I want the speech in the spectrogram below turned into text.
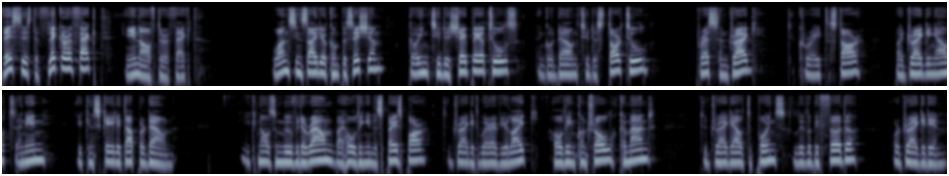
This is the flicker effect in After Effects. Once inside your composition, go into the shape layer tools, then go down to the star tool, press and drag to create a star. By dragging out and in, you can scale it up or down. You can also move it around by holding in the spacebar to drag it wherever you like, holding Control Command to drag out the points a little bit further or drag it in.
